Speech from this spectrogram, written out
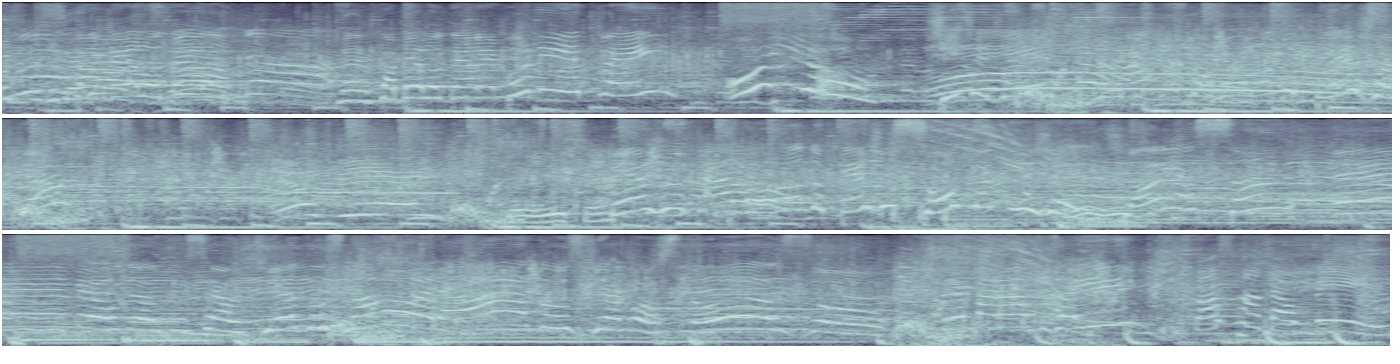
Gente, o cabelo dela... Vem, o cabelo dela é bonito, hein? Olha! Gente, gente, beijo aqui, ó. Eu vi, hein? Que isso, hein? Beijo, tá rolando beijo solto aqui, gente. Olha só. É, meu Deus do céu, dia dos namorados, dia gostoso. Preparados aí? Posso mandar um beijo?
